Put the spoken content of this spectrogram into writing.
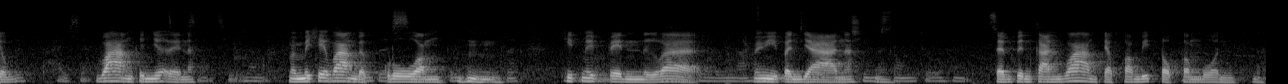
จะว่างขึ้นเยอะเลยนะ มันไม่ใช่ว่างแบบกลวง คิดไม่เป็นหรือว่าไม่มีปัญญานะแต่เป็นการว่างจากความวิตกกังวลนะ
